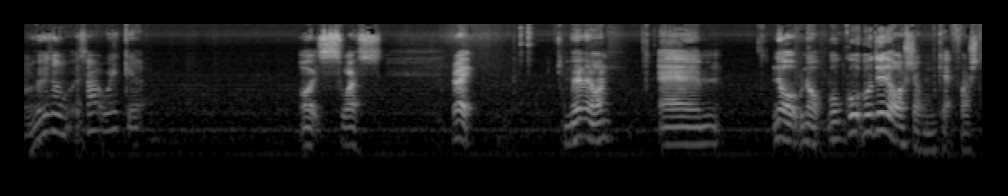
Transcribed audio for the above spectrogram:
Who's a, is that Wicket? Oh, it's Swiss. Right. Moving on. Um, no, no, we'll go. We'll do the Austria home kit first.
